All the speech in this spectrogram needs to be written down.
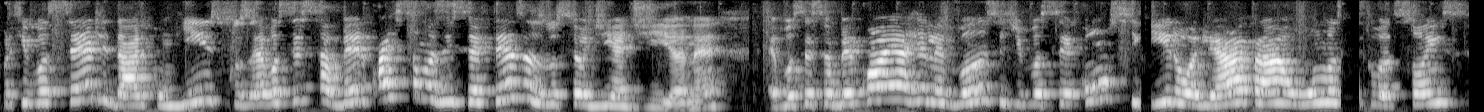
Porque você lidar com riscos é você saber quais são as incertezas do seu dia a dia, né? É você saber qual é a relevância de você conseguir olhar para algumas situações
